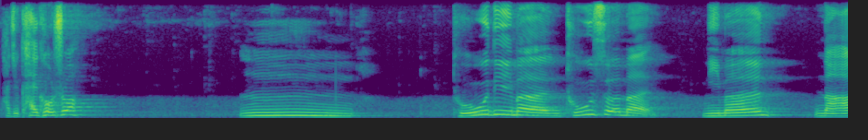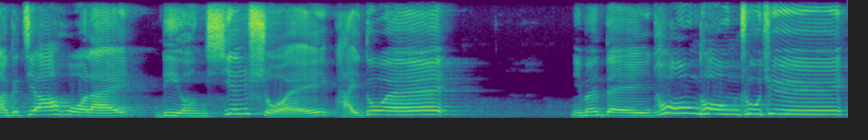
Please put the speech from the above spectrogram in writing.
他就开口说，嗯，徒弟们、徒孙们，你们。拿个家伙来领仙水排队？你们得通通出去，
